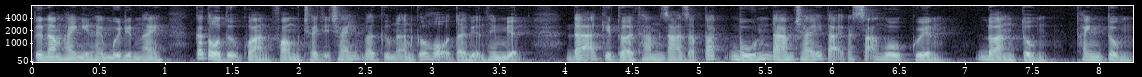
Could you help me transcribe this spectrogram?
Từ năm 2020 đến nay, các tổ tự quản phòng cháy chữa cháy và cứu nạn cứu hộ tại huyện Thanh Miện đã kịp thời tham gia dập tắt 4 đám cháy tại các xã Ngô Quyền, Đoàn Tùng, Thanh Tùng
